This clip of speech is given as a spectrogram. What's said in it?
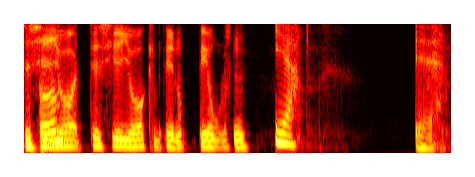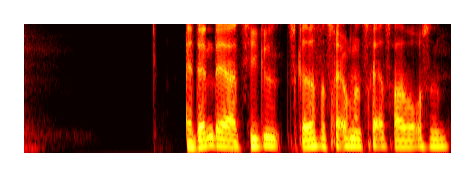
Det siger, jo, det siger Joachim B. B. Olsen. Ja. Ja. Er den der artikel skrevet for 333 år siden?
